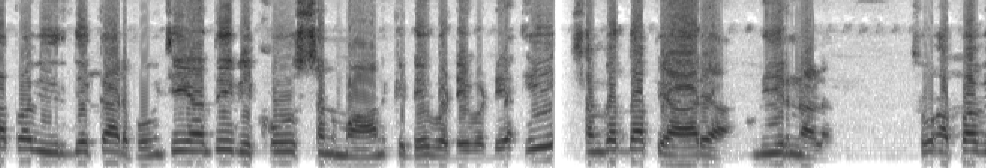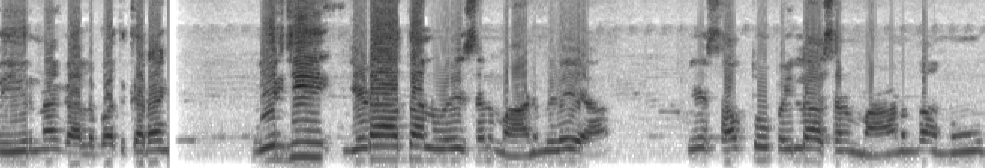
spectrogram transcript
ਆਪਾਂ ਵੀਰ ਦੇ ਘਰ ਪਹੁੰਚੇ ਆ ਤੇ ਵੇਖੋ ਸਨਮਾਨ ਕਿੱਡੇ ਵੱਡੇ ਵੱਡੇ ਆ। ਇਹ ਸੰਗਤ ਦਾ ਪਿਆਰ ਆ ਵੀਰ ਨਾਲ। ਸੋ ਆਪਾਂ ਵੀਰ ਨਾਲ ਗੱਲਬਾਤ ਕਰਾਂਗੇ। ਵੀਰ ਜੀ, ਜਿਹੜਾ ਤੁਹਾਨੂੰ ਇਹ ਸਨਮਾਨ ਮਿਲੇ ਆ, ਇਹ ਸਭ ਤੋਂ ਪਹਿਲਾ ਸਨਮਾਨ ਤੁਹਾਨੂੰ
